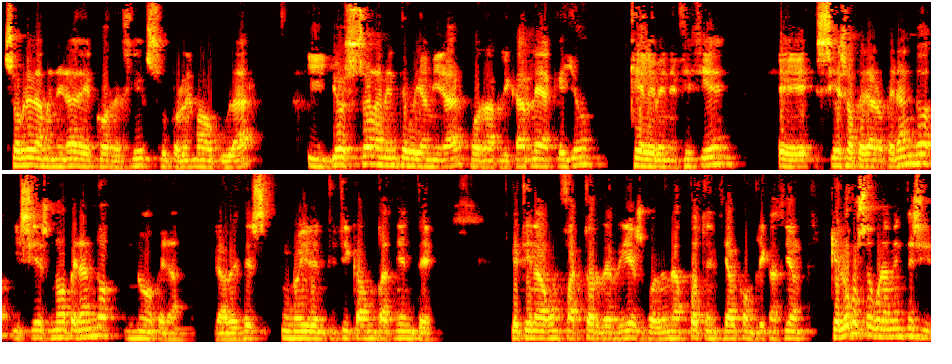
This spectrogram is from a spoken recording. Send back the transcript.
sobre la manera de corregir su problema ocular y yo solamente voy a mirar por aplicarle aquello que le beneficie eh, si es operar operando y si es no operando, no operando. a veces uno identifica a un paciente que tiene algún factor de riesgo de una potencial complicación, que luego seguramente si,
